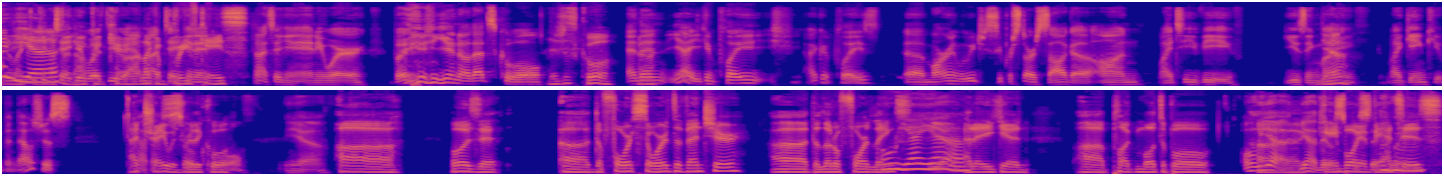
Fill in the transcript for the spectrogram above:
You know, Yeah. can You set take it up with you. I'm like a taking it. briefcase. Not taking it anywhere, but you know that's cool. It's just cool. And Yeah. then yeah, you can play. I could play uh, Mario and Luigi Superstar Saga on my TV using my Yeah. my GameCube, and that was just that God, tray that's was so really cool. Yeah, Uh, what was it? Uh, the Four Swords adventure. Uh, the little four links. yeah, Yeah. yeah. And then you can uh plug multiple oh yeah, uh, yeah. Game Boy. Advances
